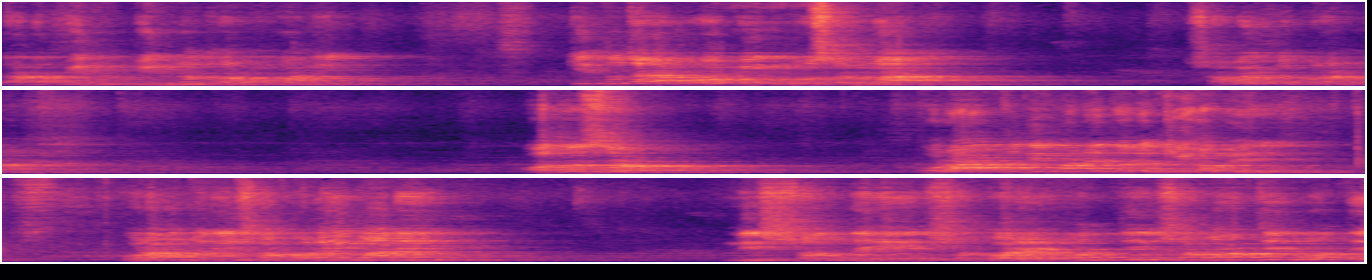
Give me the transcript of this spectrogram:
তারা ভিন্ন ভিন্ন ধর্ম মানে কিন্তু যারা মমিন, মুসলমান, সবাই তো কোরআন মানে না। অথচ কোরআন যদি মানে তাহলে কি হবে? কোরআন যদি সকলেই মানে নিঃসন্দেহে ঘরের মধ্যে, সমাজের মধ্যে,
